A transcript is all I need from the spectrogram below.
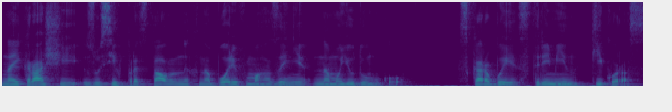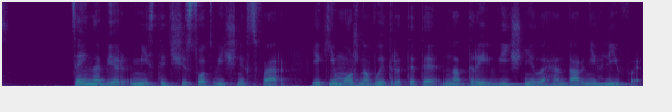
Найкращий з усіх представлених наборів в магазині, на мою думку. Скарби Стрімін Кікурас. Цей набір містить 600 вічних сфер, які можна витратити на три вічні легендарні гліфи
